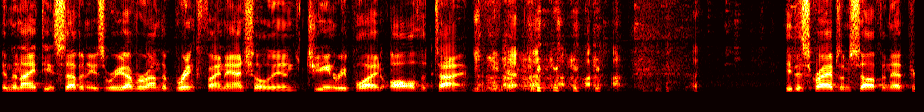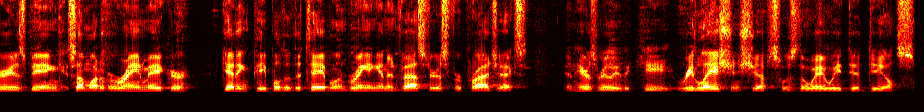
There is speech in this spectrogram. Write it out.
in the 1970s, Were you ever on the brink financially? And Gene replied, All the time. he describes himself in that period as being somewhat of a rainmaker, getting people to the table and bringing in investors for projects and here's really the key relationships was the way we did deals.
